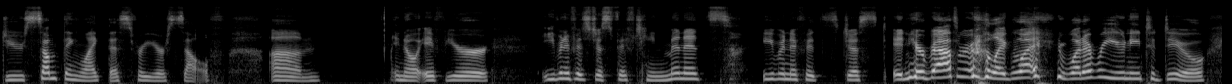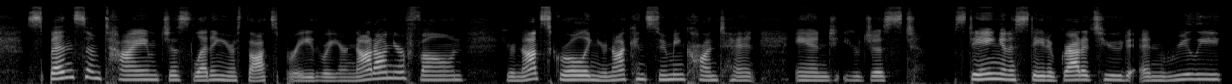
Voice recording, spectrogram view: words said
do something like this for yourself. Um, you know, if you're, even if it's just 15 minutes, even if it's just in your bathroom like what whatever you need to do spend some time just letting your thoughts breathe where you're not on your phone you're not scrolling you're not consuming content and you're just staying in a state of gratitude and really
